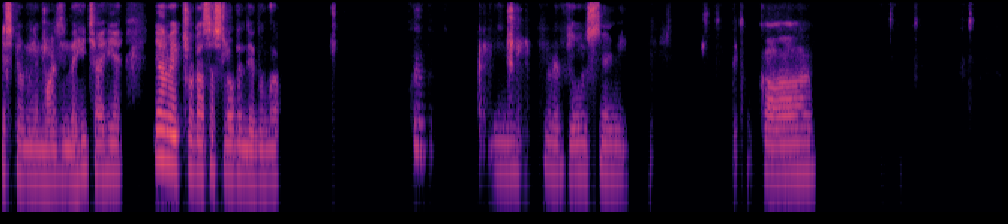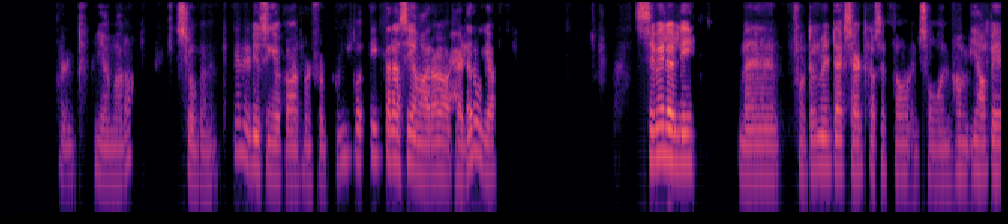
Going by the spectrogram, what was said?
इसमें मुझे मार्जिन नहीं चाहिए। या मैं एक छोटा सा स्लोगन दे दूँगा। reducing car फुटप्रिंट ये हमारा स्लोगन है? रिड्यूसिंग योर कार्बन फुटप्रिंट तो एक तरह से हमारा हेडर हो गया। सिमिलरली मैं फुटर में टैक्स ऐड कर सकता हूँ सो ऑन हम यहाँ पे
